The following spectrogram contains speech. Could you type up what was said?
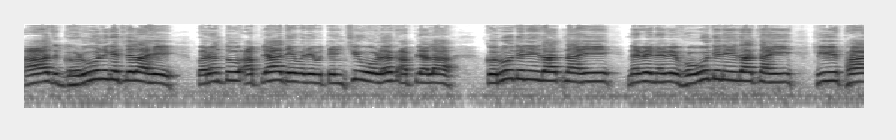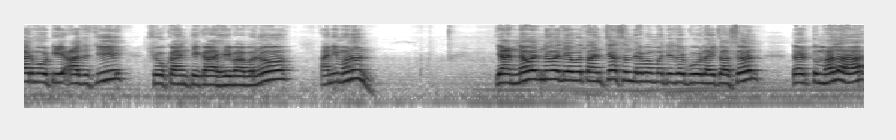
आज घडवून घेतलेलं आहे. परंतु आपल्या देवदेवतेंची ओळख आपल्याला करू दिली जात नाही नवे नवे होऊ दिली जात नाही ही फार मोठी आजची शोकांतिका आहे बाबानो. आणि म्हणून या नव नवदेवतांच्या संदर्भामध्ये जर बोलायचं असेल तर तुम्हाला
